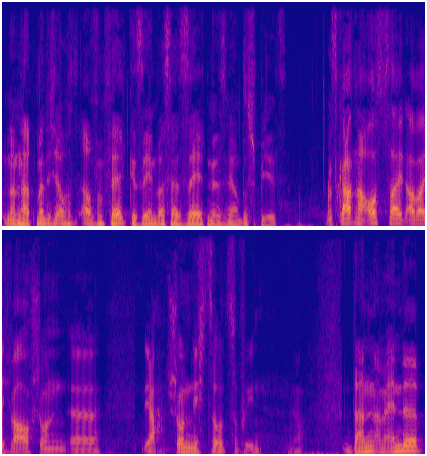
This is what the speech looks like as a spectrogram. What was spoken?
Und dann hat man dich auch auf dem Feld gesehen, was ja selten ist während des Spiels. Es gab eine Auszeit, aber ich war auch schon, äh, ja, schon nicht so zufrieden. Ja. Dann am Ende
